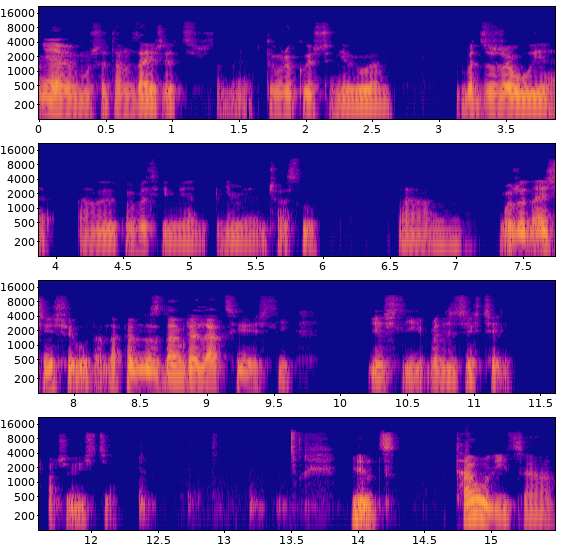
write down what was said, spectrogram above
Nie wiem, muszę tam zajrzeć w tym roku jeszcze nie byłem. Bardzo żałuję, ale kompletnie nie, nie miałem czasu. A może na jesień się uda. Na pewno zdam relację, jeśli, jeśli będziecie chcieli. Oczywiście. Więc ta ulica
